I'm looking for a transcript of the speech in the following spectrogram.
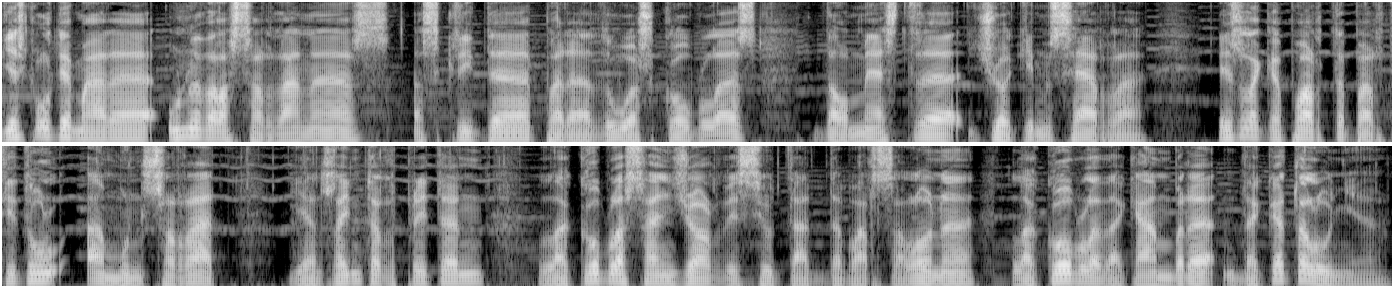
I escoltem ara una de les sardanes escrita per a dues cobles del mestre Joaquim Serra. És la que porta per títol a Montserrat i ens la interpreten la Cobla Sant Jordi Ciutat de Barcelona, la Cobla de Cambra de Catalunya.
